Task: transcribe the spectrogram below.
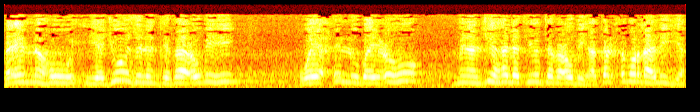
فإنه يجوز الانتفاع به ويحل بيعه من الجهة التي ينتفع بها كالحمر الأهلية.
